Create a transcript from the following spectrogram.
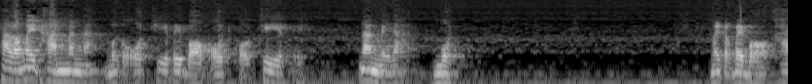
ถ้าเราไม่ทันมันนะมันก็อดที่ไปบอกอดอดที่ไปนั่นไม่ได้ หมด ไม่ต้องไปบอกใคร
